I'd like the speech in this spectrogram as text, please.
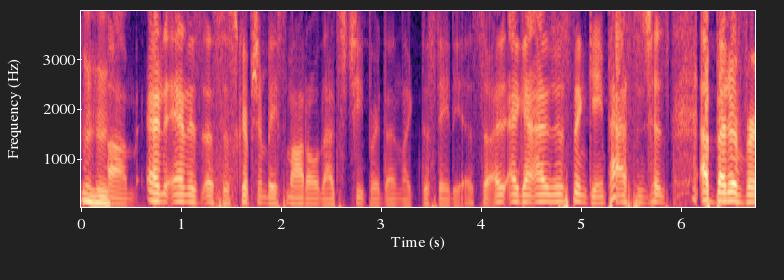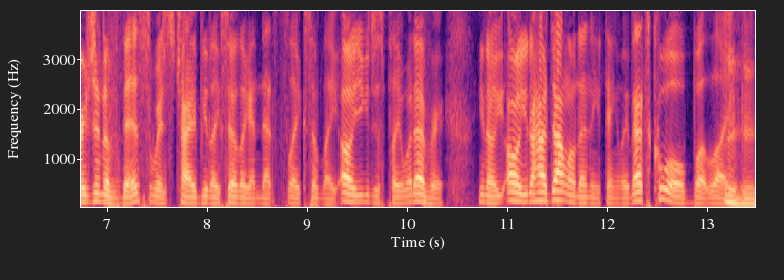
Mm-hmm. Um, and and it's a subscription-based model that's cheaper than like the Stadia. So I, again, I just think Game Pass is just a better version of this, where it's trying to be like sort of like a Netflix of like, oh, you can just play whatever. You know, oh, you don't have to download anything. Like that's cool, but like. Mm-hmm.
